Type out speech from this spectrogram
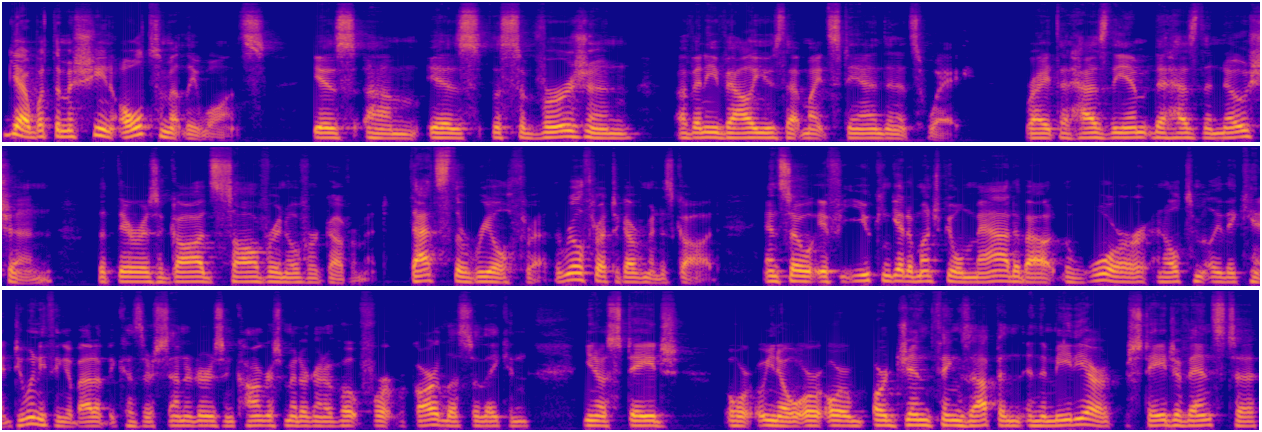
yeah, what the machine ultimately wants is um, is the subversion of any values that might stand in its way, right? That has the that has the notion that there is a God sovereign over government. That's the real threat. The real threat to government is God. And so if you can get a bunch of people mad about the war and ultimately they can't do anything about it because their senators and congressmen are going to vote for it regardless so they can, you know, stage or you know or or or gin things up in, in the media or stage events to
